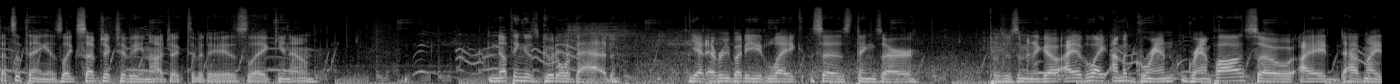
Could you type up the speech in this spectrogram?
That's the thing is like subjectivity and objectivity is like, you know, nothing is good or bad. Yet everybody like says things are just a minute ago. I have like I'm a grand grandpa, so I have my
